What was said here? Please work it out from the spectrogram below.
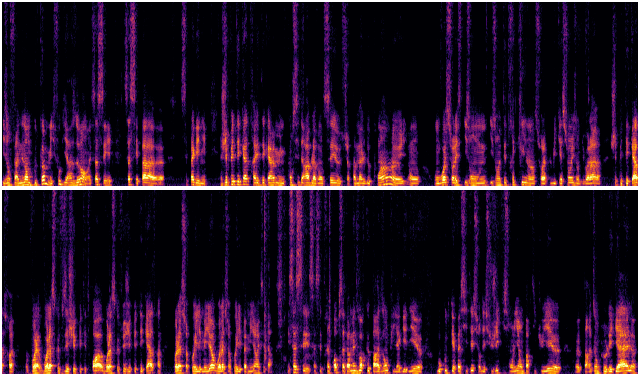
Ils ont fait un énorme coup de com, mais il faut qu'ils restent devant. Et ça, c'est ça, c'est pas euh, c'est pas gagné. GPT-4 a été quand même une considérable avancée euh, sur pas mal de points. on, on voit sur les, ils ont, ils ont été très clean hein, sur la publication. Ils ont dit voilà, GPT-4, voilà, voilà ce que faisait GPT-3, voilà ce que fait GPT-4, voilà sur quoi il est meilleur, voilà sur quoi il n'est pas meilleur, etc. Et ça, c'est, ça, c'est très propre. Ça permet de voir que, par exemple, il a gagné euh, beaucoup de capacités sur des sujets qui sont liés en particulier, euh, euh, par exemple, au légal,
